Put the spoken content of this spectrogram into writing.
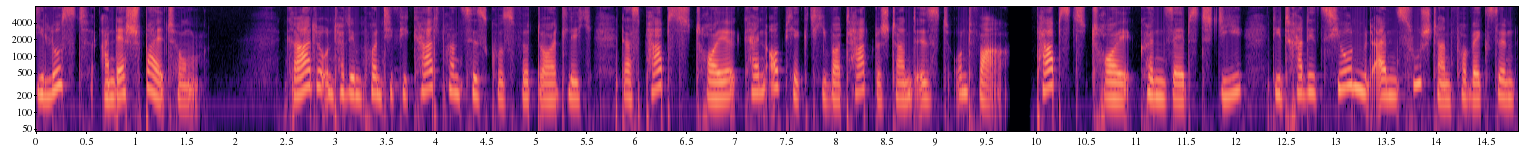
Die Lust an der Spaltung. Gerade unter dem Pontifikat Franziskus wird deutlich, dass Papsttreue kein objektiver Tatbestand ist und war. Papsttreu können selbst die, die Tradition mit einem Zustand verwechseln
